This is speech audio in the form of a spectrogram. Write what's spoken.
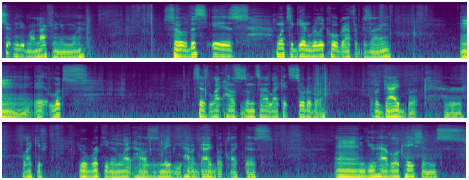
shouldn't need my knife anymore. So this is, once again, really cool graphic design. And it looks, it says lighthouses on the side like it's sort of a, of a guidebook. Or like if you were working in lighthouses, maybe you'd have a guidebook like this. And you have locations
